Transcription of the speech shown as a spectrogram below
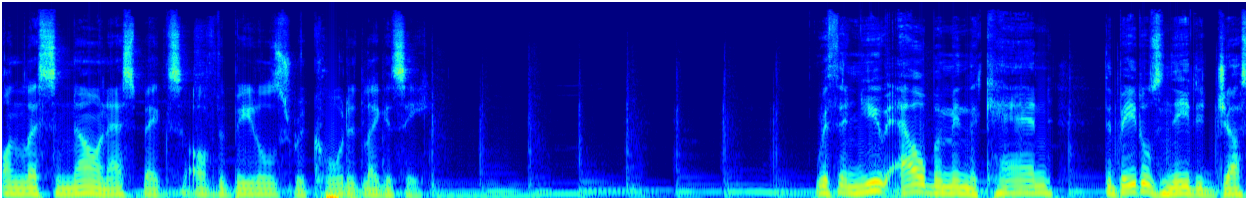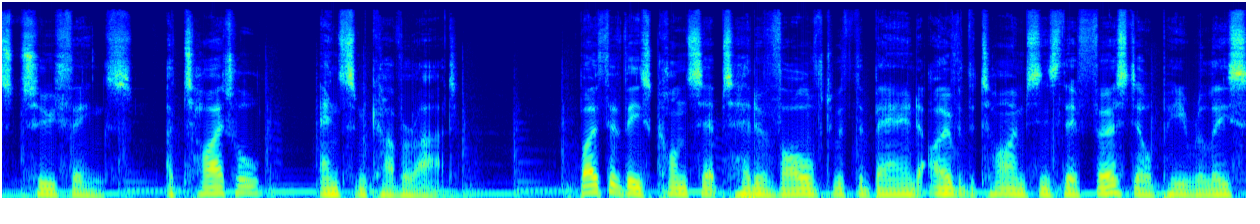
on lesser known aspects of the Beatles' recorded legacy. With a new album in the can, the Beatles needed just two things a title and some cover art. Both of these concepts had evolved with the band over the time since their first LP release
